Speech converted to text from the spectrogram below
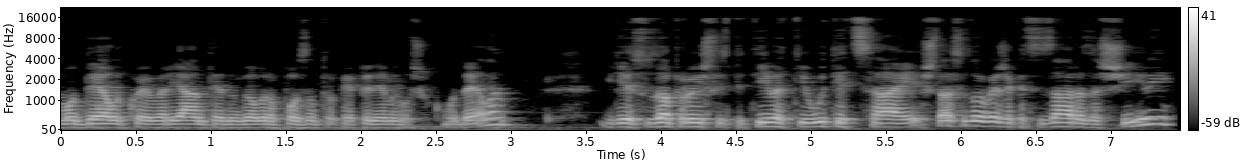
model koji je varijanta jednog dobro poznatog epidemiološkog modela, gdje su zapravo išli ispitivati utjecaj šta se događa kad se zaraza širi,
